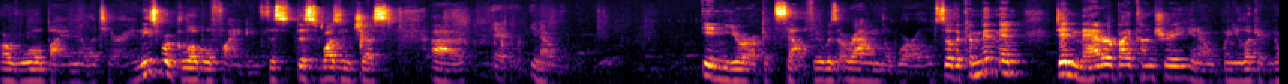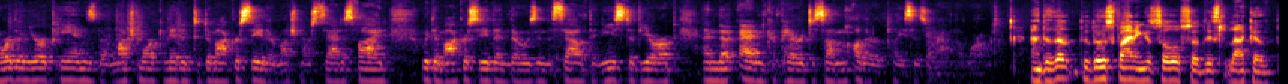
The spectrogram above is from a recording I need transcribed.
or rule by a military. And these were global findings. This this wasn't just uh, you know in Europe itself. It was around the world. So the commitment didn't matter by country. You know, when you look at Northern Europeans, they're much more committed to democracy. They're much more satisfied with democracy than those in the south and east of Europe, and the, and compared to some other places around the world. And those findings also this lack of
